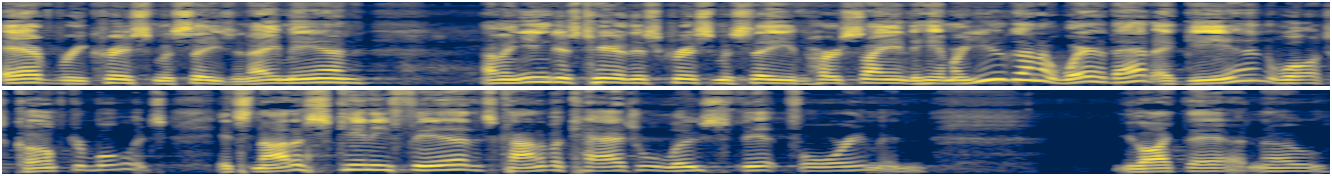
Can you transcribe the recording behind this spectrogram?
every Christmas season. Amen? I mean, you can just hear this Christmas Eve her saying to him, are you going to wear that again? Well, it's comfortable. It's, it's not a skinny fit. It's kind of a casual, loose fit for him. And you like that? No?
